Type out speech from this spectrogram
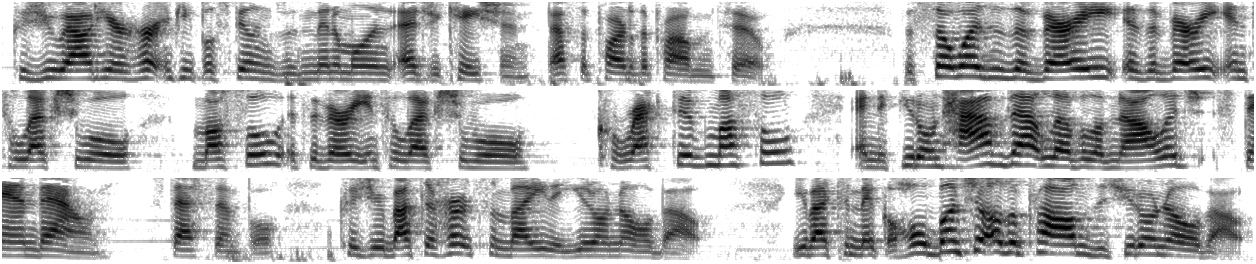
Because you're out here hurting people's feelings with minimal education. That's a part of the problem too. The psoas is a very is a very intellectual muscle. It's a very intellectual corrective muscle. And if you don't have that level of knowledge, stand down. It's that simple. Because you're about to hurt somebody that you don't know about. You're about to make a whole bunch of other problems that you don't know about.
